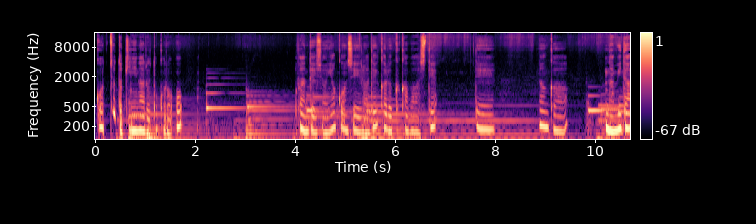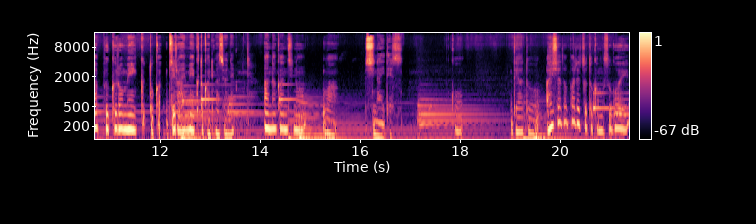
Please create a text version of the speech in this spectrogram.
こうちょっと気になるところをファンデーションやコンシーラーで軽くカバーしてでなんか涙袋メイクとか地雷メイクとかありますよね。あんな感じのはしないです。こうであとアイシャドウパレットとかもすごい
